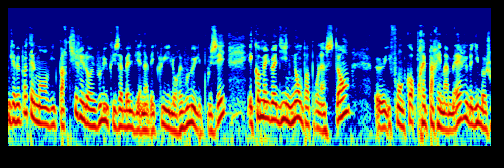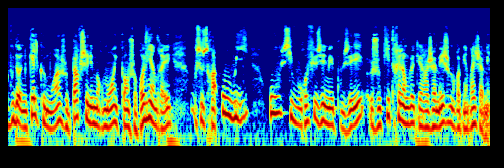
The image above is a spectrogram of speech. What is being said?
il n'avait pas tellement envie de partir. Il aurait voulu qu'Isabelle vienne avec lui. Il aurait voulu l'épouser. Et comme elle lui a dit non, pas pour l'instant, euh, il faut encore préparer ma mère. Il a dit bah, je vous donne quelques mois, je pars chez les Mormons et quand je reviendrai, ce sera ou oui ou si vous refusez de m'épouser, je quitterai l'Angleterre à jamais, je ne reviendrai jamais.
